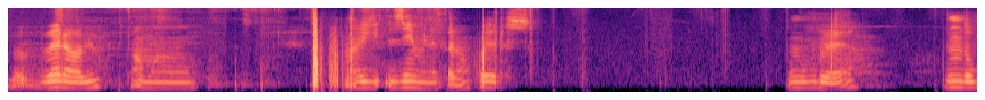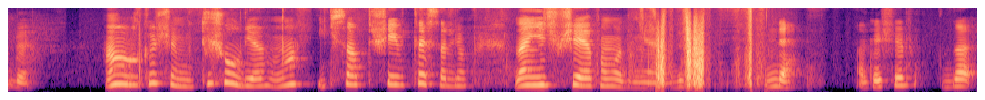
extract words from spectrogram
Ver abim. Tamam. Bunları zemine falan koyarız. Bunu buraya. Bunu da buraya. Ha arkadaşlar müthiş oldu ya. Ha, iki saattir şey bir test alıyorum. Lan hiçbir şey yapamadım yani. Şimdi arkadaşlar burada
